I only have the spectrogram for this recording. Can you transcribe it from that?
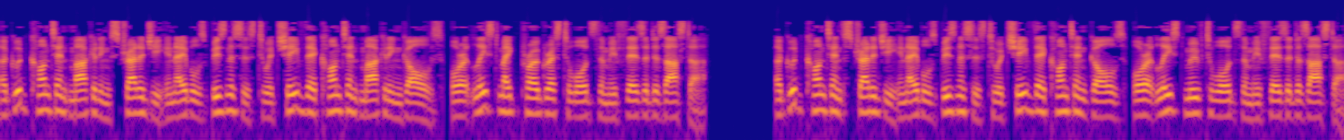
A good content marketing strategy enables businesses to achieve their content marketing goals, or at least make progress towards them if there's a disaster. A good content strategy enables businesses to achieve their content goals, or at least move towards them if there's a disaster.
